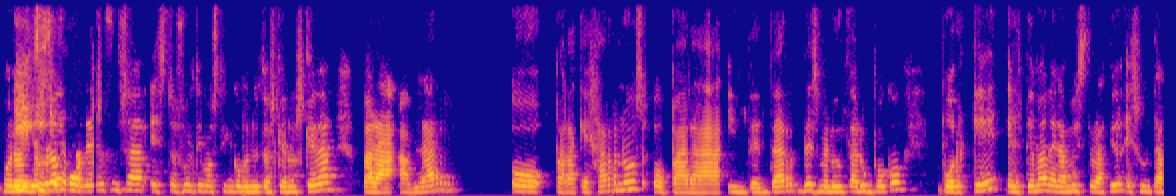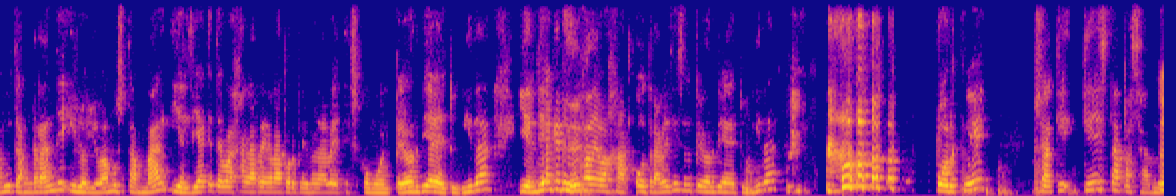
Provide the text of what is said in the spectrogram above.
Bueno, yo creo que podemos usar estos últimos cinco minutos que nos quedan para hablar o para quejarnos o para intentar desmenuzar un poco por qué el tema de la menstruación es un tabú tan grande y lo llevamos tan mal y el día que te baja la regla por primera vez es como el peor día de tu vida y el día que te deja de bajar otra vez es el peor día de tu vida. ¿Por qué? O sea, ¿qué, está pasando?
